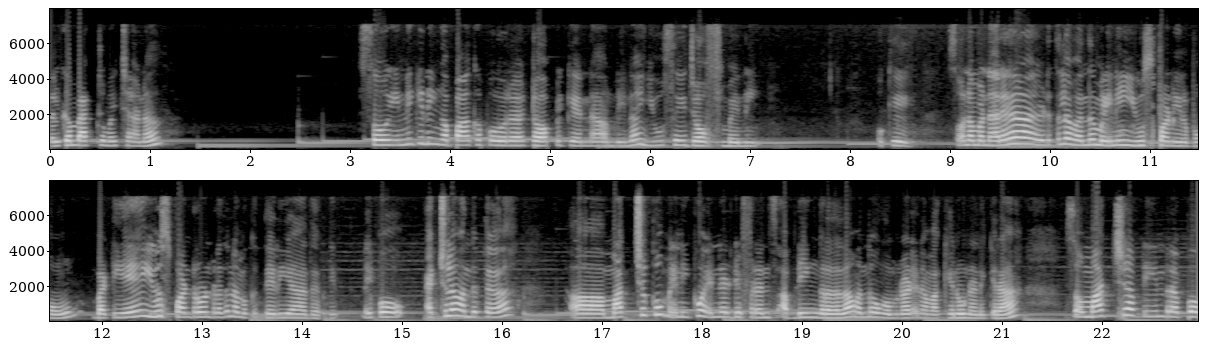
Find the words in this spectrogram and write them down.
Welcome back to my channel so இன்னைக்கு நீங்க பார்க்க போற டாபிக் என்ன அப்படின்னா usage of many okay so நம்ம நிறைய இடத்துல வந்து மெனி யூஸ் பண்ணியிருப்போம் பட் ஏன் யூஸ் பண்ணுறோன்றது நமக்கு தெரியாது. இப்போ ஆக்சுவலாக வந்துட்டு மச்சுக்கும் மெனிக்கும் என்ன டிஃப்ரென்ஸ் அப்படிங்கிறத தான் வந்து உங்க முன்னாடி நான் வைக்கணும்னு நினைக்கிறேன். ஸோ மச் அப்படின்றப்போ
